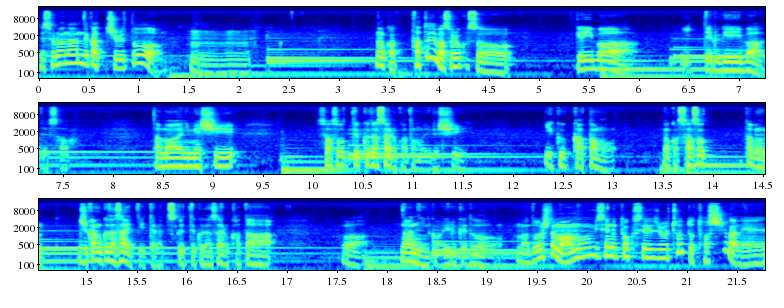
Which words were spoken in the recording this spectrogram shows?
でそれはなんでかっちゅうとうんなんか例えばそれこそゲイバー行ってるゲイバーでさたまに飯誘ってくださる方もいるし行く方もなんか誘っ多分時間くださいって言ったら作ってくださる方は何人かはいるけど、まあ、どうしてもあのお店の特性上ちょっと年がね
